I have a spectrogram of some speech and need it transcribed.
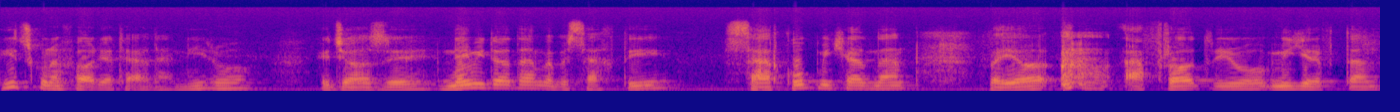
هیچ گونه فعالیت علنی رو اجازه نمی‌دادن و به سختی سرکوب می‌کردن و یا افرادی رو می‌گرفتن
